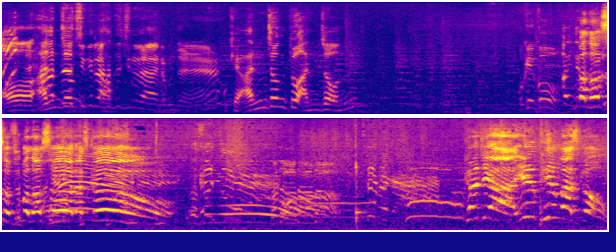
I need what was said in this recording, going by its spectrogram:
어 hard 안전 지그라 hard 지그라 여러분들. 오케이 안전 또 안전 오케이 고. 푸바 넣었어. 푸바 넣었어. let's go. 가자 끝났어요 가자 가자. 가자. 1피 렛츠 고.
